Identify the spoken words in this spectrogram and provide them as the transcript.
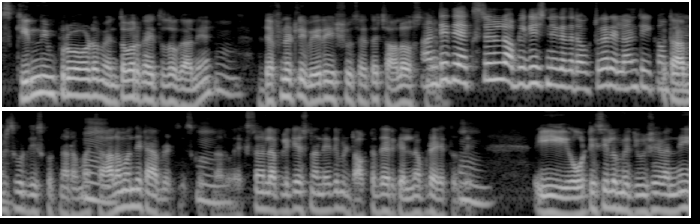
స్కిన్ ఇంప్రూవ్ అవడం ఎంతవరకు అవుతుందో కానీ డెఫినెట్లీ వేరే ఇష్యూస్ అయితే చాలా అంటే వస్తాయి ఇది ఎక్స్టర్నల్ అప్లికేషన్ కదా డాక్టర్ గారు? ఎలాంటి టాబ్లెట్స్ కూడా తీసుకుంటున్నారమ్మా. Hmm. చాలా మంది టాబ్లెట్స్ తీసుకుంటున్నారు. ఎక్స్టర్నల్ అప్లికేషన్ అనేది మీ డాక్టర్ దగ్గరికి వెళ్ళినప్పుడే అవుతుంది. ఈ ఓటీసీలో మీరు చూసేవన్నీ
